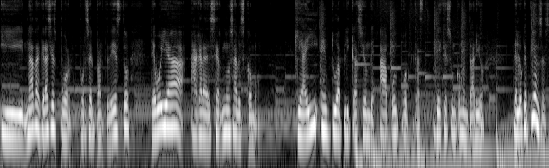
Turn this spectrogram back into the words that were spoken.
Y nada, gracias por, por ser parte de esto. Te voy a agradecer, no sabes cómo, que ahí en tu aplicación de Apple Podcast dejes un comentario de lo que pienses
